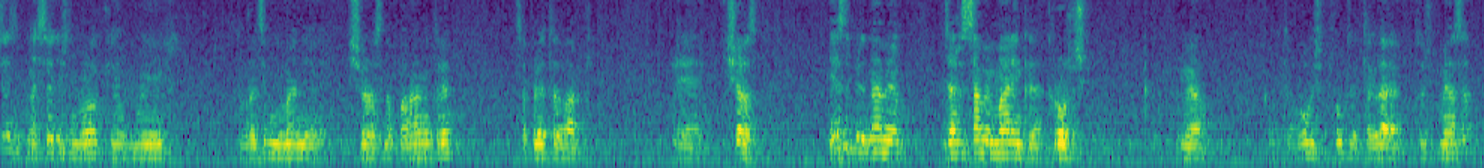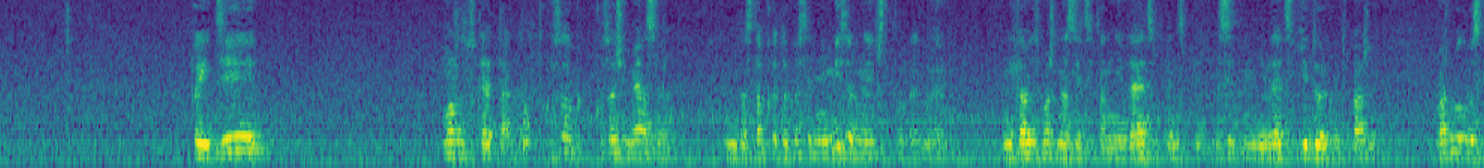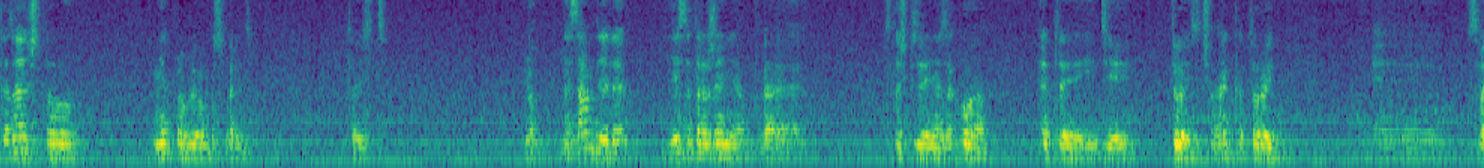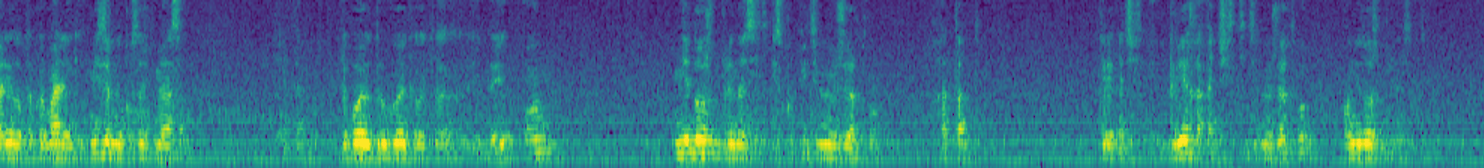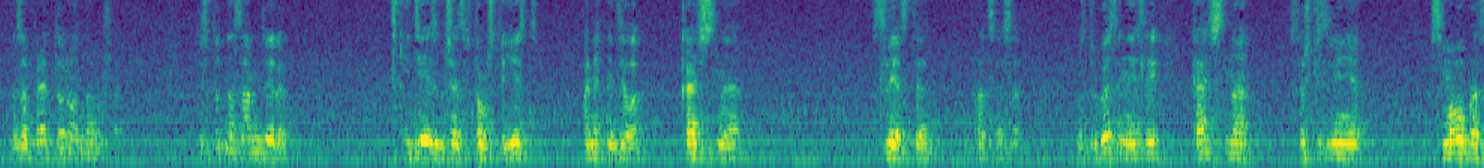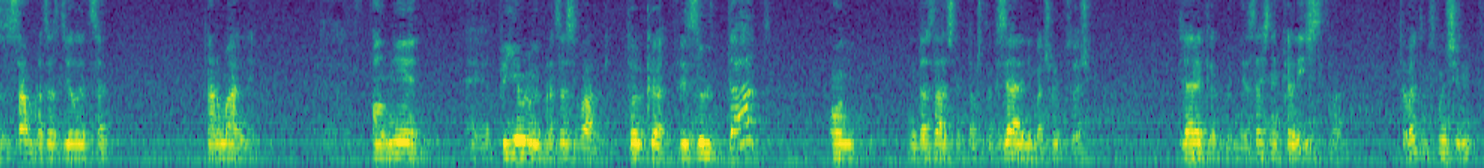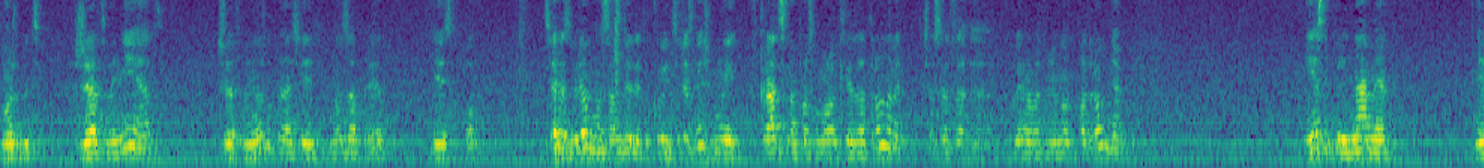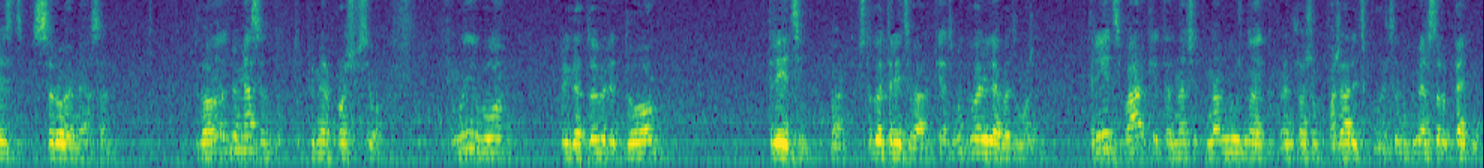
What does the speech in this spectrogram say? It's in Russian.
На сегодняшнем уроке мы обратим внимание еще раз на параметры запрета варки. Э, еще раз, если перед нами даже самая маленькая крошечка, например, овощи, фрукты и так далее, кусочек мяса, по идее, можно сказать так, этот кусок, кусочек мяса до такой степени мизерный, что как бы никого не сможет насытить. Он не является, в принципе, насытительным, не является едой какой-то важной. Можно было бы сказать, что нет проблемы посмотреть. То есть, ну, на самом деле, есть отражение в, э, с точки зрения закона этой идеи. То есть, человек, который э, сварил вот такой маленький, мизерный кусочек мяса, это любой другой какой-то еды, он не должен приносить искупительную жертву, хатат. Грехоочистительную жертву он не должен приносить. Запрет Торы он нарушает. То есть тут на самом деле идея заключается в том, что есть, понятное дело, качественное следствие процесса. Но с другой стороны, если качественно с точки зрения самого процесса, сам процесс делается нормальный, э, вполне э, приемлемый процесс варки, только результат, он недостаточный, потому что взяли небольшой кусочек, взяли как бы недостаточное количество, то в этом случае, может быть, жертвы нет, жертвы не нужно приносить, но запрет есть пол. Теперь разберем, на самом деле, такую интересную вещь. Мы вкратце на прошлом уроке ее затронули. Сейчас я э, поговорим об этом немного подробнее. Если перед нами есть сырое мясо, ну, мясо, тут, тут пример проще всего. И мы его приготовили до третьей варки. Что такое третья варки? Мы говорили об этом уже. Треть варки, это значит, нам нужно, для того, чтобы пожарить курицу, например, 45 минут.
